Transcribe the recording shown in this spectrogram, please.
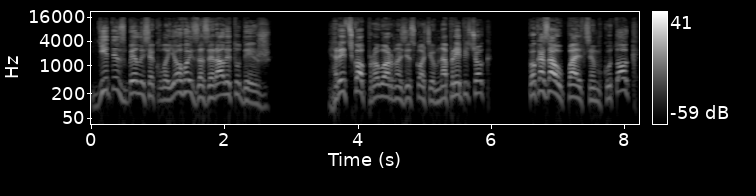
Діти збилися коло його й зазирали туди ж. Грицько проворно зіскочив на припічок, показав пальцем в куток,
